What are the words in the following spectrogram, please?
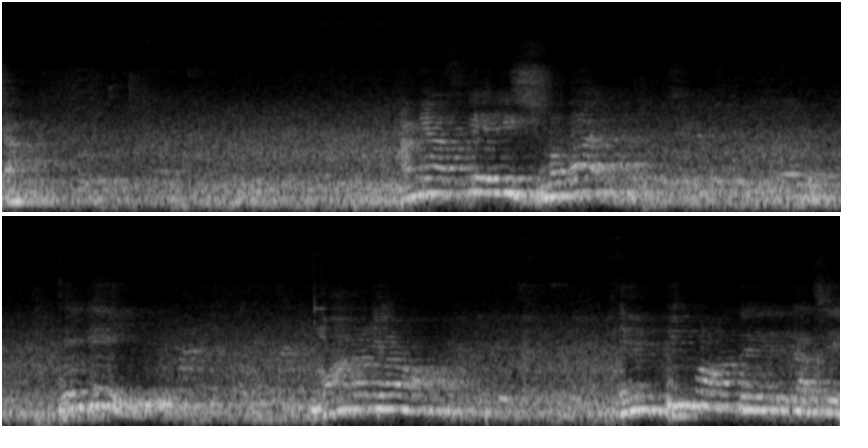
চাই আমি আজকে এই সভায় থেকেই মাননীয় এমপি মহোদয়ের কাছে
